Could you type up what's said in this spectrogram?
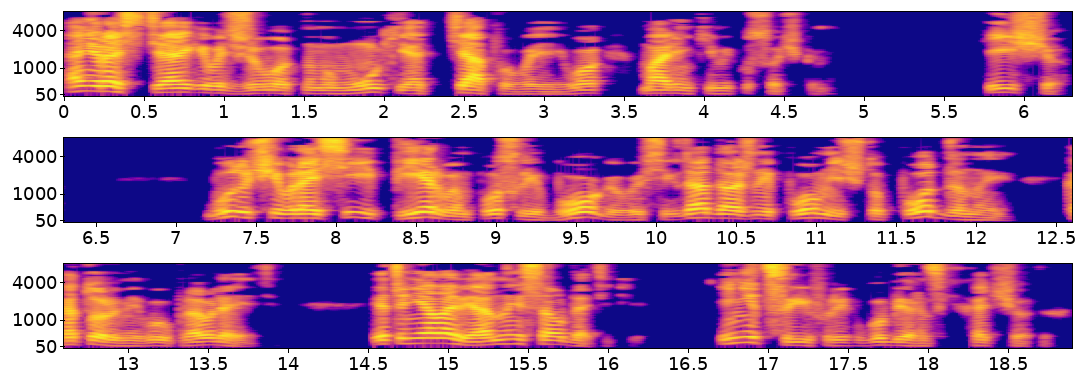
а не растягивать животному муки, оттяпывая его маленькими кусочками. И еще. Будучи в России первым после Бога, вы всегда должны помнить, что подданные, которыми вы управляете, это не оловянные солдатики и не цифры в губернских отчетах.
